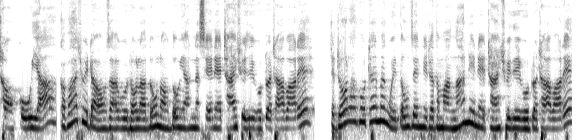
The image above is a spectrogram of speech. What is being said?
9100ကမ္ဘာရွှေတောင်စားကိုဒေါ်လာ3320နဲ့ထိုင်းရွှေဈေးကိုတွက်ထားပါတယ်။ တဒေါ်လာကိုထိုင်းမန်ငွေ32.5နှစ်နဲ့ထိုင်းရွှေဈေးကိုတွက်ထားပါတယ်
